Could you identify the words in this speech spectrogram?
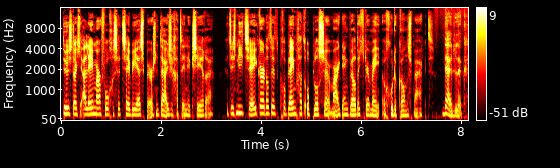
Dus dat je alleen maar volgens het CBS-percentage gaat indexeren. Het is niet zeker dat dit het probleem gaat oplossen, maar ik denk wel dat je daarmee een goede kans maakt. Duidelijk.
